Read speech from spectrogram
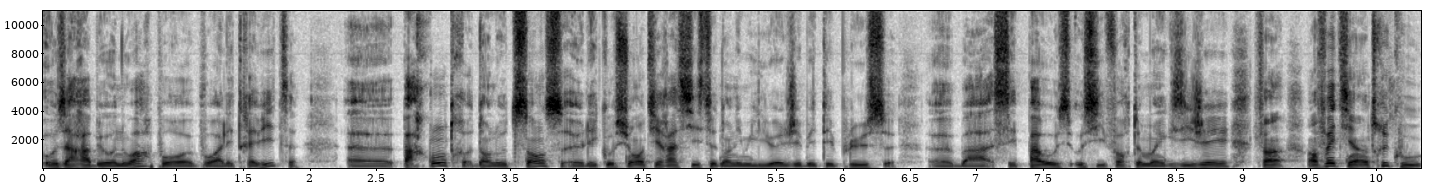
aux Arabes et aux Noirs pour pour aller très vite. Par contre, dans l'autre sens, les cautions antiracistes dans les milieux LGBT+, bah, c'est pas aussi, fortement exigé. Enfin, en fait, il y a un truc où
